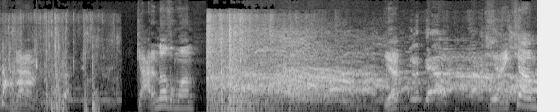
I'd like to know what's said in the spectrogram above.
damn. Got another one. Yep. Here they come.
